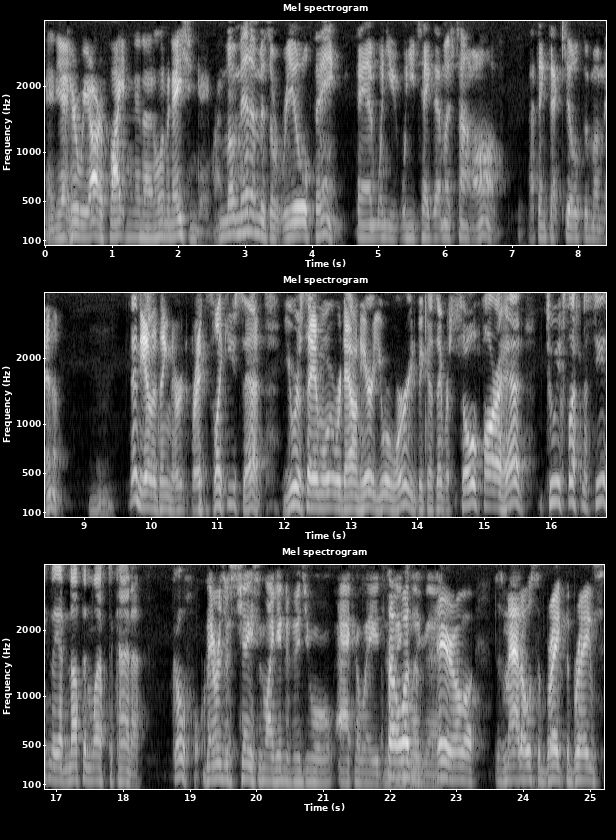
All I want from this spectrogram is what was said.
and yet here we are fighting in an elimination game, right? Momentum is a real thing, and when you when you take that much time off, I think that kills the momentum. Then the other thing that hurt the Braves, like you said, you were saying when we were down here, you were worried because they were so far ahead. Two weeks left in the season, they had nothing left to kind of go for. They were just chasing like individual accolades. So it wasn't like that. here. Oh, does Matt Olson break the Braves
